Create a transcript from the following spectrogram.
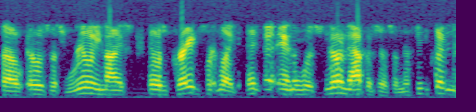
So it was just really nice. It was great for like, and, and it was no nepotism. If he couldn't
